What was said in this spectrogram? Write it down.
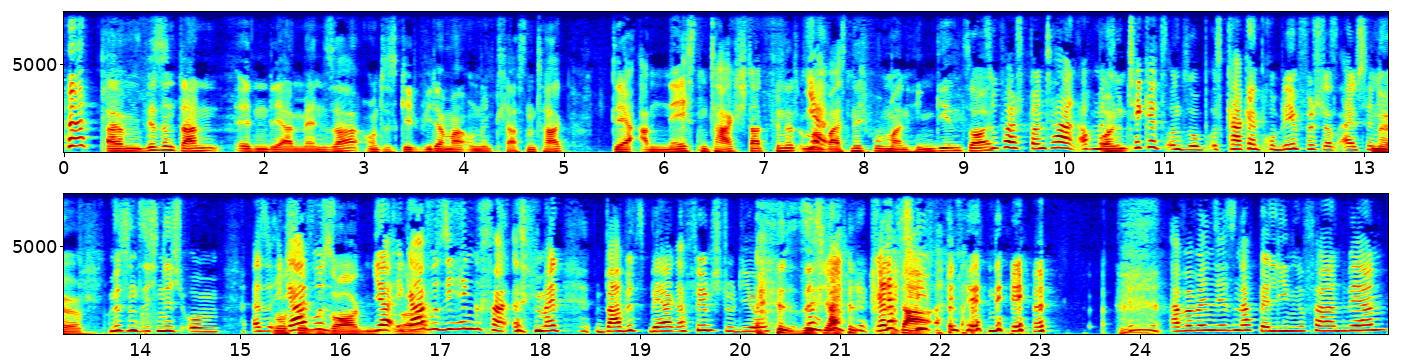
ähm, wir sind dann in der Mensa und es geht wieder mal um den Klassentag, der am nächsten Tag stattfindet und Ja. man weiß nicht, wo man hingehen soll. Super spontan, auch mit Und- so Tickets und so. Ist gar kein Problem für das Einstellen. Nö. Müssen sich nicht um. Also Musst egal wo besorgen, sie. Ja, oder- egal wo sie hingefahren. Also ich meine, Babelsberger Filmstudios Sind ja relativ da. in der Nähe. Aber wenn sie jetzt nach Berlin gefahren wären,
